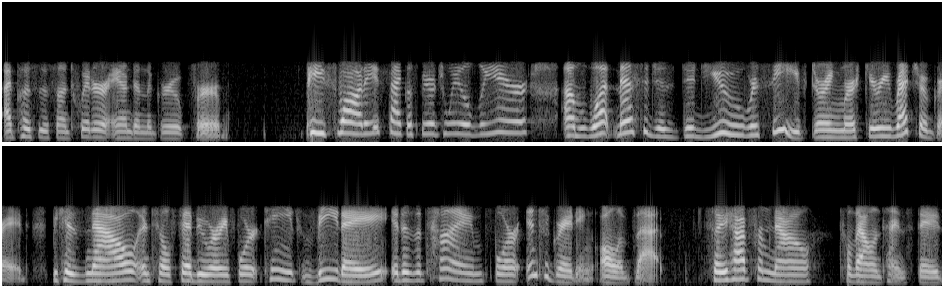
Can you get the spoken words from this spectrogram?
I posted this on Twitter and in the group for Peace Swati, Psycho Spiritual Wheel of the Year. Um, what messages did you receive during Mercury retrograde? Because now until February 14th, V Day, it is a time for integrating all of that. So you have from now till Valentine's Day,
